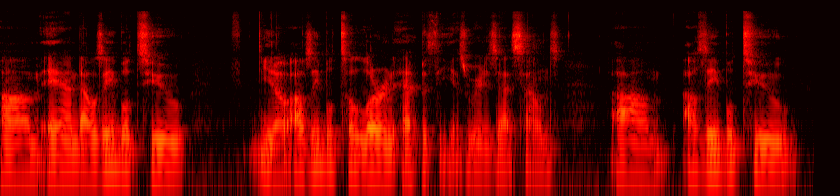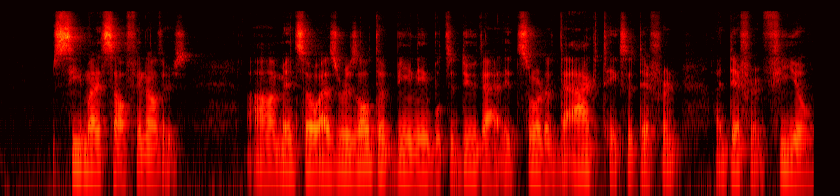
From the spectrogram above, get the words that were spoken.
Um, and I was able to you know, I was able to learn empathy, as weird as that sounds. Um, I was able to see myself in others. Um, and so as a result of being able to do that, it's sort of the act takes a different a different feel.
